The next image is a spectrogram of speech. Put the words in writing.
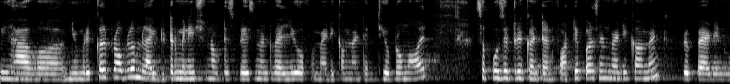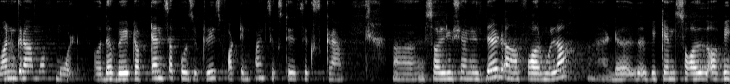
we have a numerical problem like determination of displacement value of a medicament in theobroma oil suppository contain 40% medicament prepared in 1 gram of mold. So the weight of 10 suppositories 14.66 gram. Uh, solution is there uh, formula and uh, we can solve or we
